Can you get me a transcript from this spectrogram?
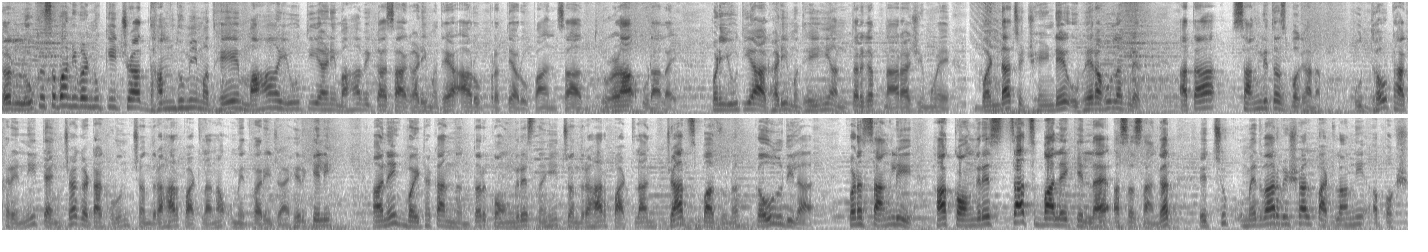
तर लोकसभा निवडणुकीच्या धामधुमीमध्ये महायुती आणि महाविकास आघाडीमध्ये आरोप प्रत्यारोपांचा धुरळा उडालाय. पण युती आघाडीमध्येही अंतर्गत नाराजीमुळे बंडाचे झेंडे उभे राहू लागलेत. आता सांगलीतच बघा ना उद्धव ठाकरेंनी त्यांच्या गटाकडून चंद्रहार पाटलांना उमेदवारी जाहीर केली. अनेक बैठकांनंतर काँग्रेसनंही चंद्रहार पाटलांच्याच बाजूनं कौल दिला. पण सांगली हा काँग्रेसचाच बाले किल्ला असं सांगत इच्छुक उमेदवार विशाल पाटलांनी अपक्ष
